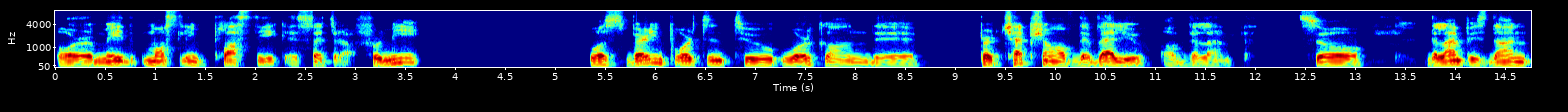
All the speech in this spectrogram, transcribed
or made mostly in plastic etc for me was very important to work on the perception of the value of the lamp. So the lamp is done,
